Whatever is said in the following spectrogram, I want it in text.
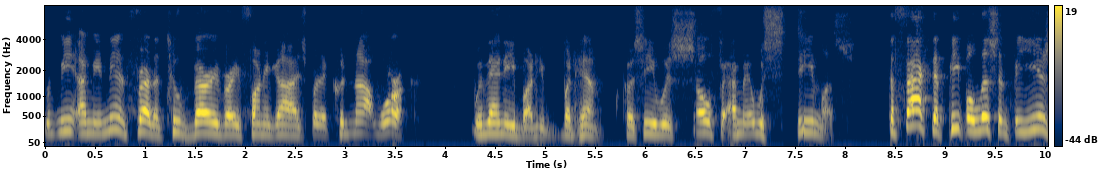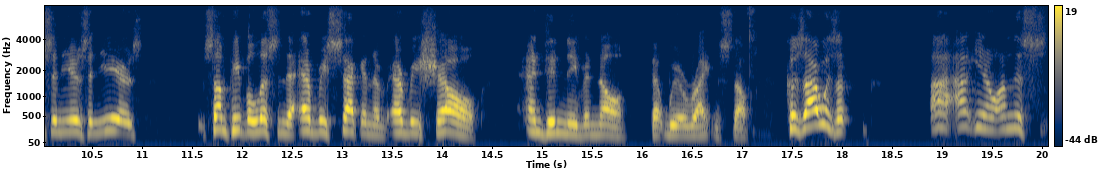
with me, I mean, me and Fred are two very, very funny guys, but it could not work with anybody but him because he was so. I mean, it was seamless. The fact that people listened for years and years and years, some people listened to every second of every show and didn't even know that we were writing stuff. Because I was a, I, I, you know, I'm this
